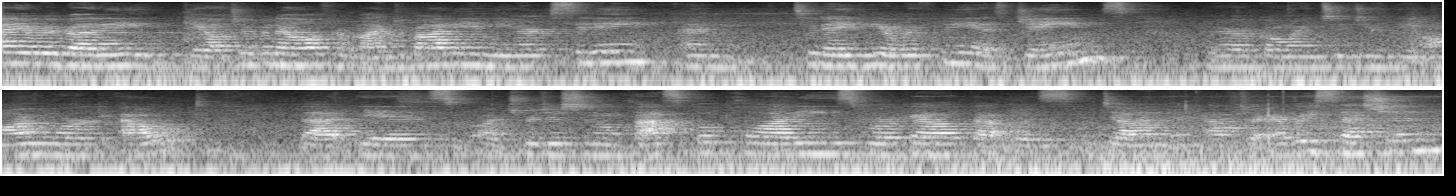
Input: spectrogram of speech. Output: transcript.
Hi everybody, Gail Juvenella from Mind Your Body in New York City and today here with me is James. We are going to do the arm workout that is a traditional classical Pilates workout that was done after every session.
